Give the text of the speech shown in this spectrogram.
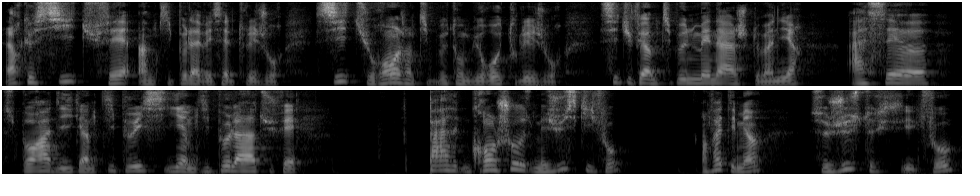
Alors que si tu fais un petit peu la vaisselle tous les jours, si tu ranges un petit peu ton bureau tous les jours, si tu fais un petit peu de ménage de manière assez euh, sporadique, un petit peu ici, un petit peu là, tu fais pas grand chose, mais juste ce qu'il faut. En fait, eh bien, ce juste ce qu'il faut,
